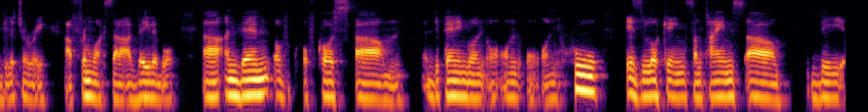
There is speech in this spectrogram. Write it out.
regulatory uh, frameworks that are available. Uh, and then, of, of course, um, depending on, on, on who is looking, sometimes uh, the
